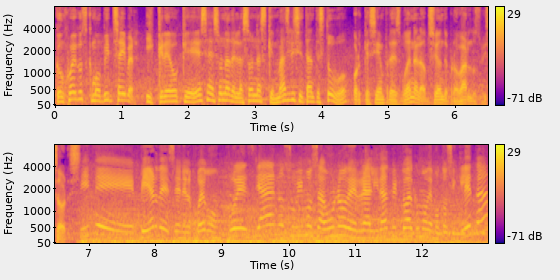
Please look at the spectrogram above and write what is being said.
con juegos como Beat Saber. Y creo que esa es una de las zonas que más visitantes tuvo porque siempre es buena la opción de probar los visores. Si te pierdes en el juego, pues ya nos subimos a uno de realidad virtual como de motocicleta.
